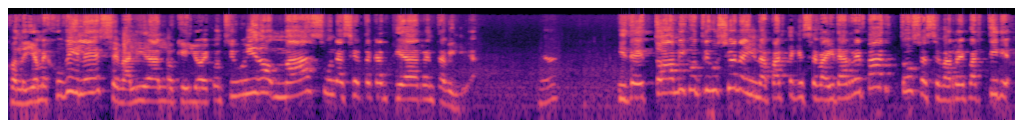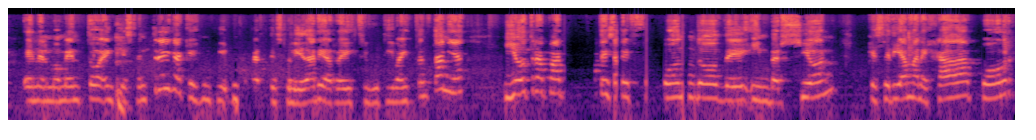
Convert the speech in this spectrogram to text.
cuando yo me jubile, se valida lo que yo he contribuido más una cierta cantidad de rentabilidad. ¿ya? Y de toda mi contribución hay una parte que se va a ir a reparto, o sea, se va a repartir en el momento en que se entrega, que es una parte solidaria, redistributiva, instantánea, y otra parte es este fondo de inversión que sería manejada por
